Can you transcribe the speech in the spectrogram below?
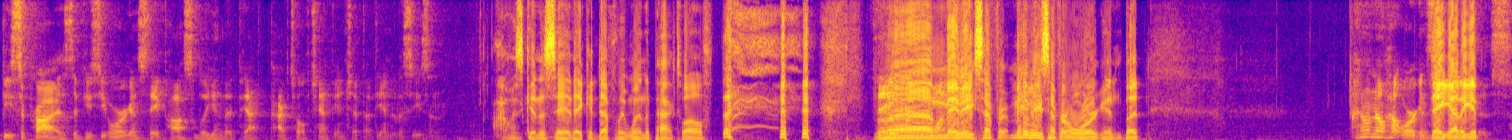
be surprised if you see Oregon State possibly in the Pac- Pac-12 championship at the end of the season. I was gonna say they could definitely win the Pac-12. Uh, maybe except for maybe except for Oregon, but I don't know how Oregon They gotta get- is.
